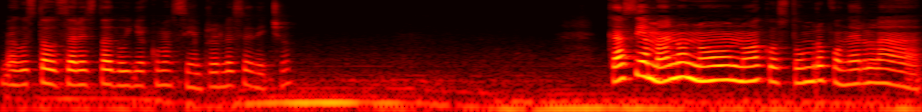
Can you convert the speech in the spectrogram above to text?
Me gusta usar esta duya como siempre les he dicho. Casi a mano no, no acostumbro poner la,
